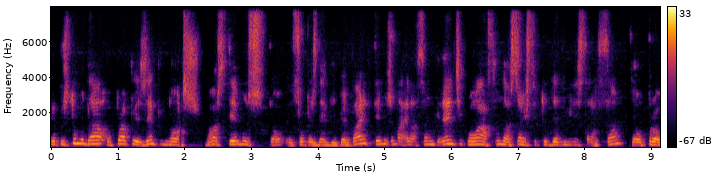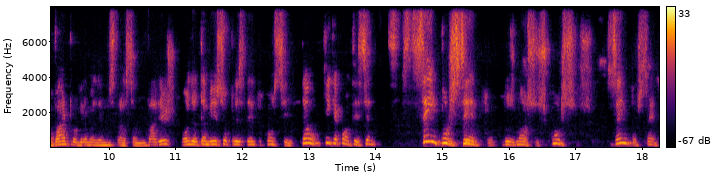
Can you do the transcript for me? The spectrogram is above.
Eu costumo dar o próprio exemplo nosso. Nós temos, então, eu sou presidente do IPEVAR, e temos uma relação grande com a Fundação Instituto de Administração, que é o PROVAR, Programa de Administração do Varejo, onde eu também sou presidente do conselho. Então, o que, que acontecia? 100% dos nossos cursos 100%,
